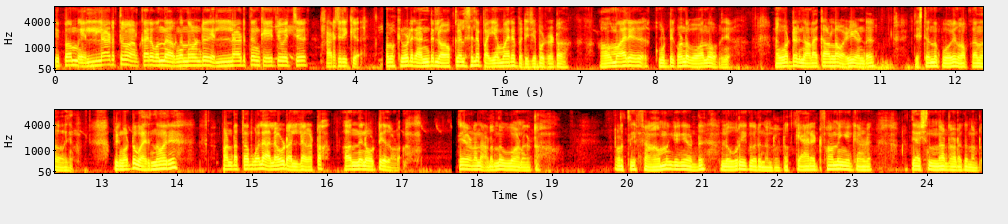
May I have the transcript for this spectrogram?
ഇപ്പം എല്ലായിടത്തും ആൾക്കാർ വന്ന് ഇറങ്ങുന്നതുകൊണ്ട് എല്ലായിടത്തും കയറ്റി വെച്ച് അടച്ചിരിക്കുക നമുക്കിവിടെ രണ്ട് ലോക്കൽസിലെ പയ്യന്മാരെ പരിചയപ്പെട്ടു കേട്ടോ. അവന്മാർ കൂട്ടിക്കൊണ്ട് പോകാമെന്ന് പറഞ്ഞു. അങ്ങോട്ടൊരു നടക്കാനുള്ള വഴിയുണ്ട്. ജസ്റ്റ് ഒന്ന് പോയി നോക്കാമെന്ന് പറഞ്ഞു. അപ്പോൾ ഇങ്ങോട്ട് വരുന്നവർ പണ്ടത്തെ പോലെ അലൗഡ് അല്ല കേട്ടോ. അതൊന്ന് നോട്ട് ചെയ്തോണം ഇവിടെ നടന്നു പോവാണ് കേട്ടോ. പുറത്ത് ഫാമിംഗ് ഒക്കെ ഉണ്ട്. ലോറിയൊക്കെ വരുന്നുണ്ട് കേട്ടോ. ക്യാരറ്റ് ഫാമിംഗ് ഒക്കെ ഉണ്ട്. അത്യാവശ്യം നന്നായിട്ട് നടക്കുന്നുണ്ട്.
